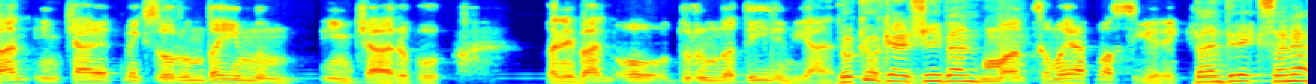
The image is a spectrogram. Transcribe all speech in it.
ben inkar etmek zorundayımın inkarı bu. Hani ben o durumda değilim yani. Yok yok her şeyi ben Mantığıma yatması gerekiyor. ben direkt sana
